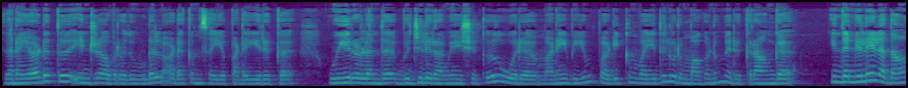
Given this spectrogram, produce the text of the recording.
இதனை அடுத்து இன்று அவரது உடல் அடக்கம் செய்யப்பட இருக்கு. உயிரிழந்த பிஜிலி ரமேஷுக்கு ஒரு மனைவியும் படிக்கும் வயதில் ஒரு மகனும் இருக்கிறாங்க. இந்த நிலையில தான்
